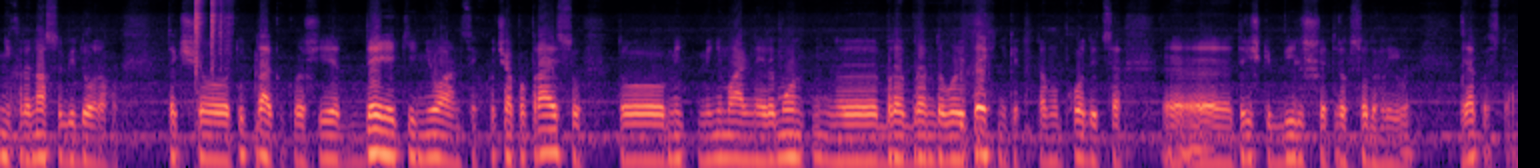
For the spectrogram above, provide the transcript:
ніхрена собі дорого. Так що тут також є деякі нюанси, хоча по прайсу, то мі- мінімальний ремонт е, брендової техніки то там обходиться е, трішки більше 300 гривень. Якось так.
